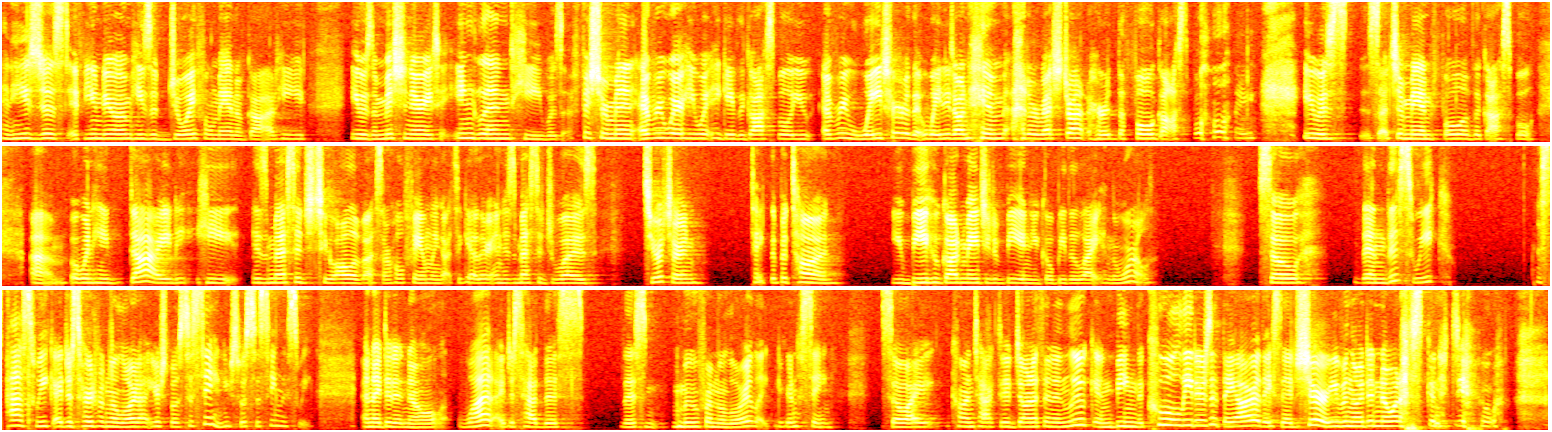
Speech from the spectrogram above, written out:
And he's just, if you knew him, he's a joyful man of God. He, he was a missionary to England. He was a fisherman. Everywhere he went, he gave the gospel. You, every waiter that waited on him at a restaurant heard the full gospel. he was such a man full of the gospel. Um, but when he died, he, his message to all of us, our whole family got together, and his message was, It's your turn. Take the baton. You be who God made you to be, and you go be the light in the world. So then this week, this past week, I just heard from the Lord, out you're supposed to sing. You're supposed to sing this week. And I didn't know what. I just had this, this move from the Lord, like, you're going to sing. So I contacted Jonathan and Luke, and being the cool leaders that they are, they said, sure, even though I didn't know what I was going to do.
